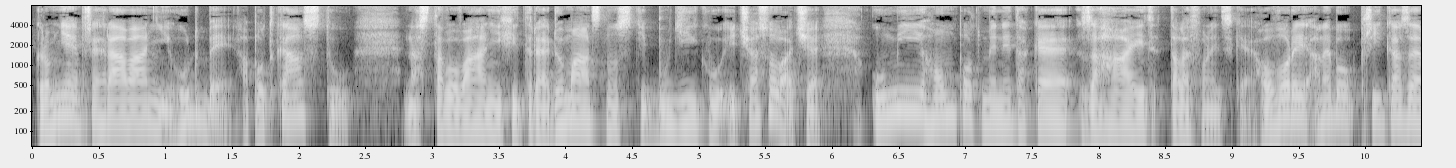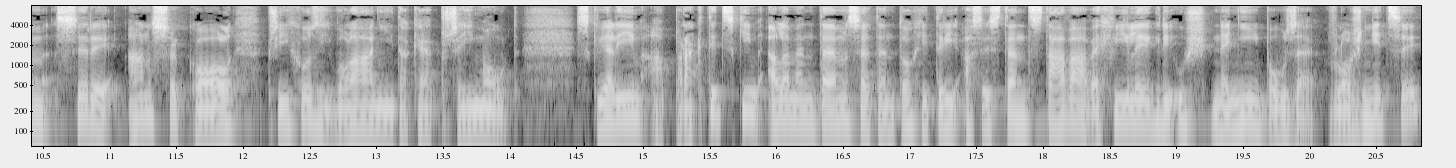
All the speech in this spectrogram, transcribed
Kromě přehrávání hudby a podcastů, nastavování chytré domácnosti, budíků i časovače, umí HomePod mini také zahájit telefonické hovory anebo příkazem Siri Answer Call příchozí volání také přijmout. Skvělým a praktickým elementem se tento chytrý asistent stává ve chvíli, kdy už není pouze v ložnici,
